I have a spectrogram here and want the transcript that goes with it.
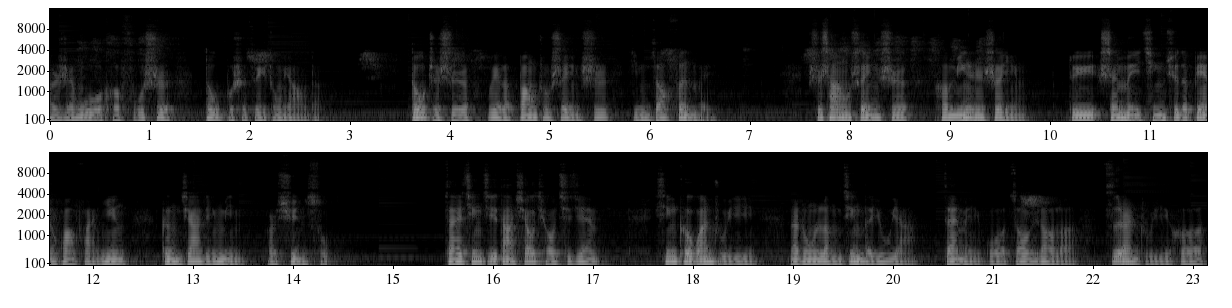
而人物和服饰都不是最重要的，都只是为了帮助摄影师营造氛围。时尚摄影师和名人摄影对于审美情趣的变化反应更加灵敏而迅速。在经济大萧条期间，新客观主义那种冷静的优雅，在美国遭遇到了自然主义和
